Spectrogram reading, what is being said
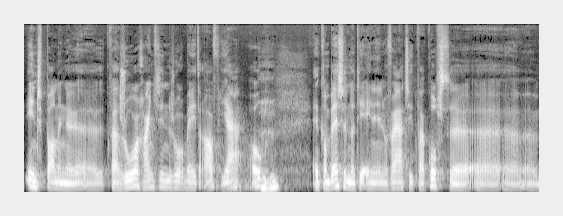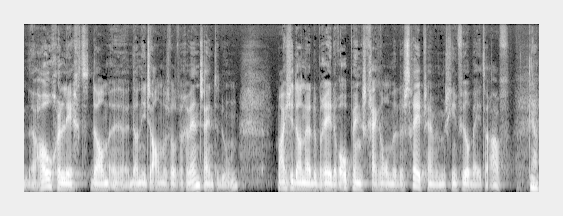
inspanningen, qua zorg, handjes in de zorg beter af? Ja, ook. Mm -hmm. En het kan best zijn dat die ene innovatie qua kosten uh, uh, hoger ligt dan, dan iets anders wat we gewend zijn te doen. Maar als je dan naar de bredere opbrengst krijgt onder de streep, zijn we misschien veel beter af. Ja.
